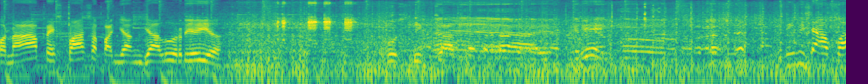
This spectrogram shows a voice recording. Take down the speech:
Pokoknya Vespa sepanjang jalur ya. Pusdikat. Eh, Ini bisa apa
